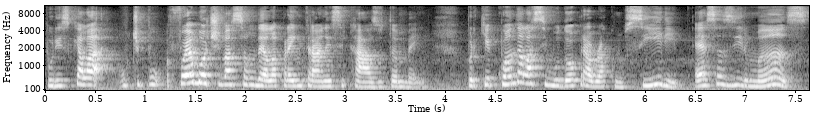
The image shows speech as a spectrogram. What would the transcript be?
por isso que ela, tipo, foi a motivação dela para entrar nesse caso também. Porque quando ela se mudou para Raccoon City, essas irmãs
